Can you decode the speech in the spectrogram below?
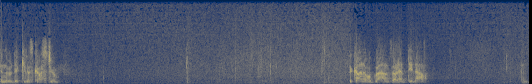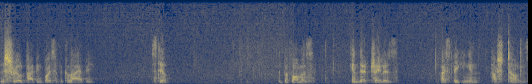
in the ridiculous costume? The carnival grounds are empty now. And the shrill piping voice of the calliope, still. The performers, in their trailers, are speaking in hushed tones.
